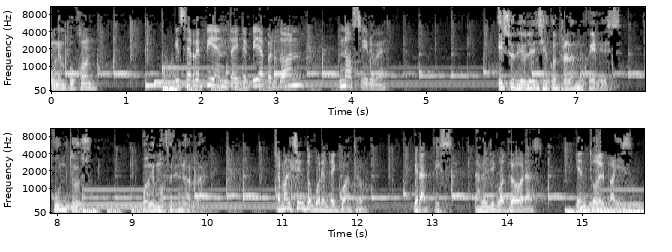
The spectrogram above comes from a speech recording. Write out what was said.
un empujón. Que se arrepienta y te pida perdón no sirve. Eso es violencia contra las mujeres. Juntos podemos frenarla. Llama al 144. Gratis. Las 24 horas y en todo el país.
